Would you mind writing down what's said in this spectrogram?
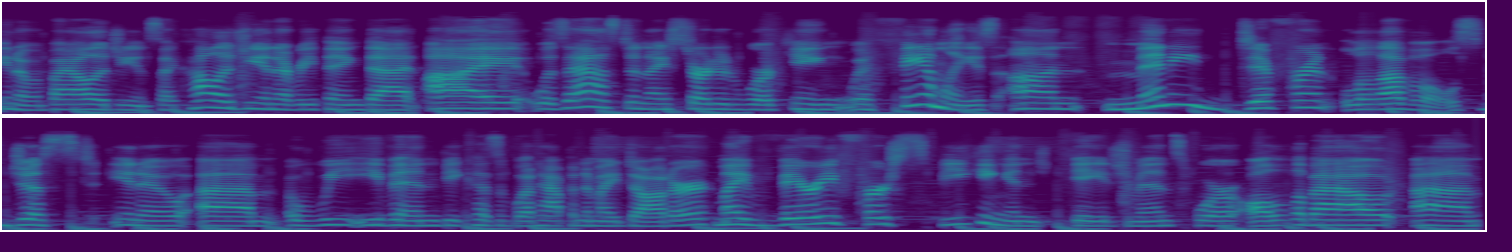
you know biology and psychology and everything that I was asked and I started working with families on many different levels. Just, you know, um, we even, because of what happened to my daughter, my very first speaking engagements were all about um,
